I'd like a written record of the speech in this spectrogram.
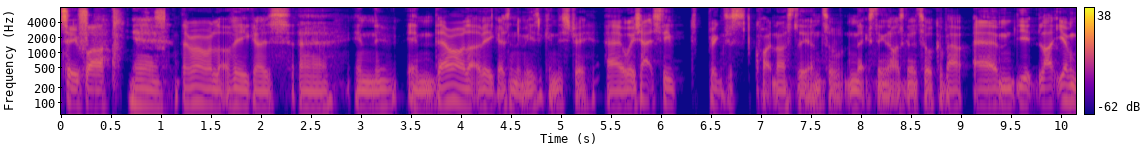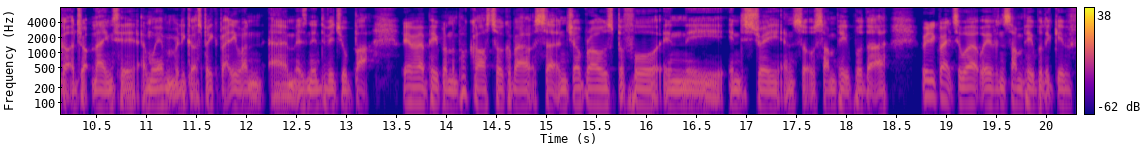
too far. Yeah, there are a lot of egos uh, in the in there are a lot of egos in the music industry, uh, which actually brings us quite nicely onto the next thing that I was going to talk about. Um, you, like you haven't got to drop names here, and we haven't really got to speak about anyone um, as an individual, but we have had people on the podcast talk about certain job roles before in the industry, and sort of some people that are really great to work with, and some people that give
